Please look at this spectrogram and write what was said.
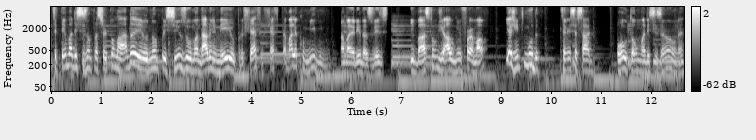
Você tem uma decisão para ser tomada, eu não preciso mandar um e-mail para o chefe, o chefe trabalha comigo na maioria das vezes e basta um diálogo informal e a gente muda, se necessário. Ou toma uma decisão, né?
